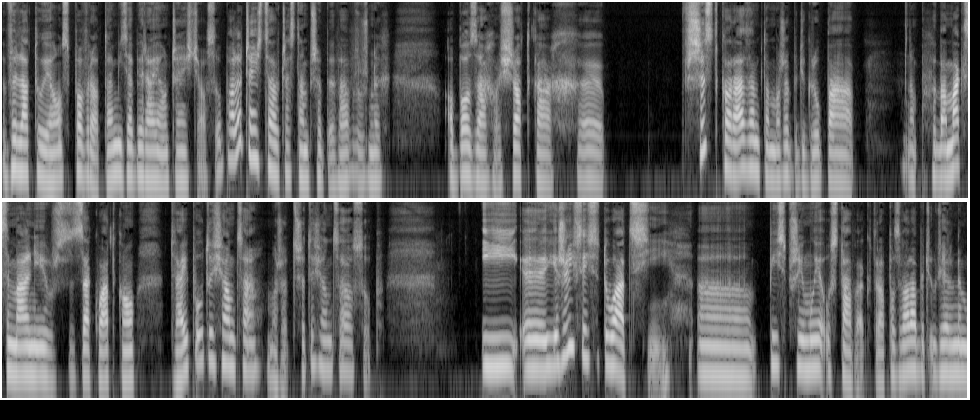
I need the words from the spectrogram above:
wylatują z powrotem i zabierają część osób, ale część cały czas tam przebywa w różnych obozach, ośrodkach. E, Wszystko razem to może być grupa, no, chyba maksymalnie już z zakładką 2,5 tysiąca, może 3 tysiące osób. I y, jeżeli w tej sytuacji y, PiS przyjmuje ustawę, która pozwala być udzielnym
